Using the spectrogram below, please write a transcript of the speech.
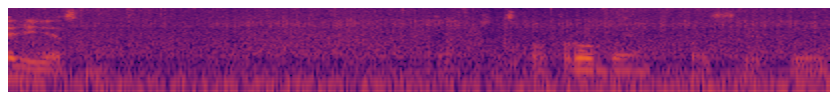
Інтересно. Попробуем посвятую.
